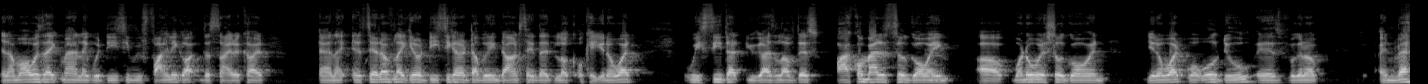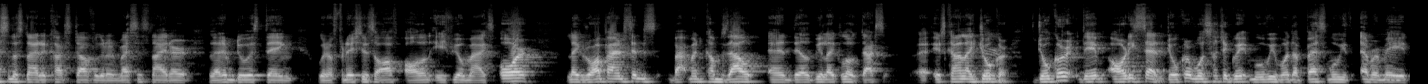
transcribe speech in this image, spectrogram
and I'm always like, man, like with DC, we finally got the Snyder cut, and like instead of like you know DC kind of doubling down, saying that look, okay, you know what, we see that you guys love this, Aquaman is still going, uh, Wonder Woman is still going. You know what? What we'll do is we're gonna invest in the Snyder cut stuff. We're gonna invest in Snyder, let him do his thing. We're gonna finish this off all on HBO Max, or like Rob Pattinson's Batman comes out and they'll be like, look, that's uh, it's kind of like hmm. Joker. Joker, they've already said Joker was such a great movie, one of the best movies ever hmm. made,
